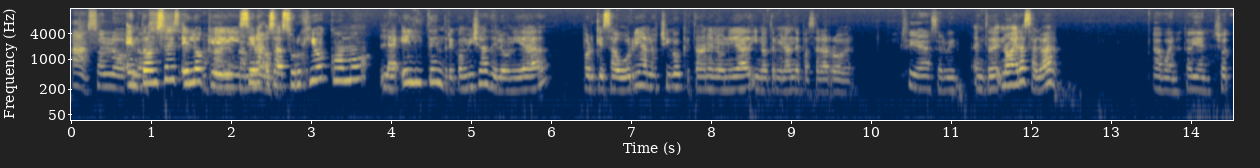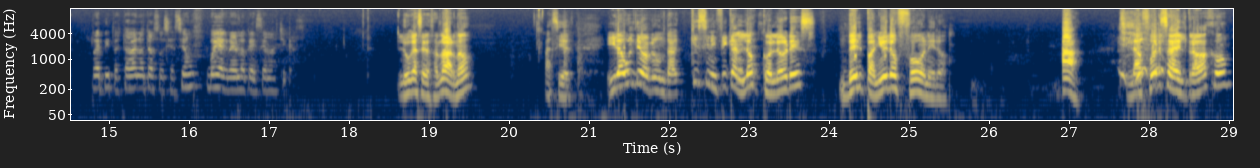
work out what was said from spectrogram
Ah, son lo- los. Entonces es lo que hicieron, o sea, surgió como la élite, entre comillas, de la unidad, porque se aburrían los chicos que estaban en la unidad y no terminaban de pasar a Robert. Sí, era servir. Entonces, no, era salvar. Ah, bueno, está bien. Yo repito, estaba en otra asociación. Voy a creer lo que decían las chicas. Lucas era salvar, ¿no? Así es. Y la última pregunta. ¿Qué significan los colores del pañuelo fogonero? A. La fuerza del trabajo.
